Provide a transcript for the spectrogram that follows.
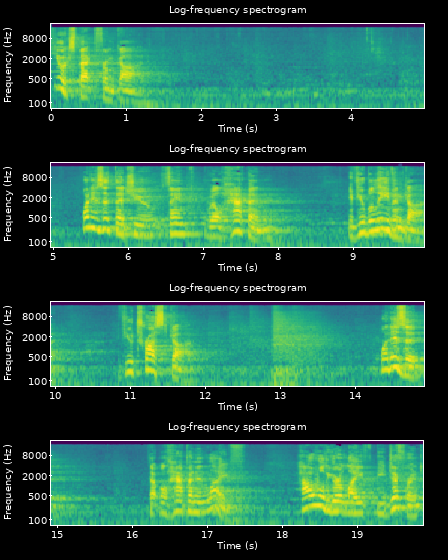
do you expect from God? What is it that you think will happen if you believe in God, if you trust God? What is it that will happen in life? How will your life be different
